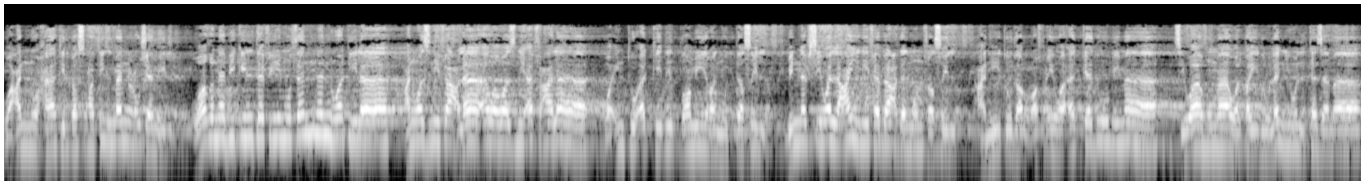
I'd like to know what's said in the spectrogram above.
وعن نحاة البصرة المنع شمل. واغن بكلت في مثنى وكلا عن وزن فعلاء ووزن أفعلا وإن تؤكد الضمير المتصل بالنفس والعين فبعد المنفصل عنيت ذا الرفع وأكدوا بما سواهما والقيد لن يلتزما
